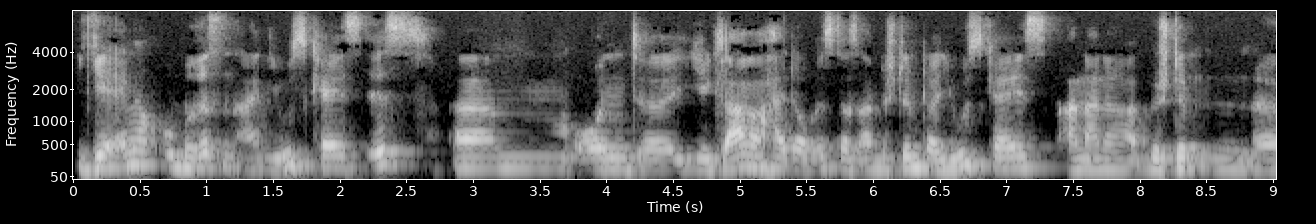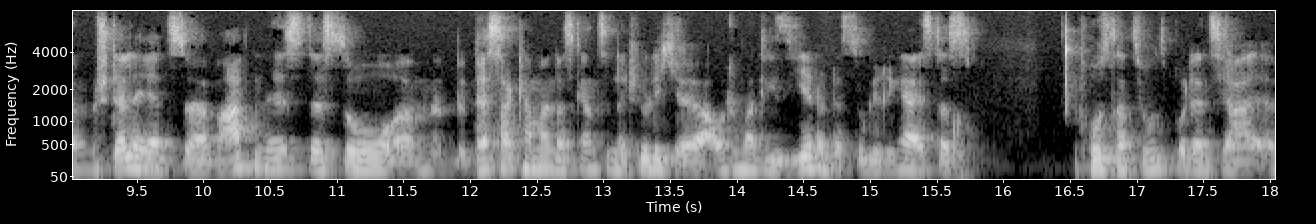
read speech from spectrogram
je enger umrissen ein Use Case ist ähm, und äh, je klarer halt auch ist, dass ein bestimmter Use Case an einer bestimmten äh, Stelle jetzt zu erwarten ist, desto ähm, besser kann man das Ganze natürlich äh, automatisieren und desto geringer ist das Frustrationspotenzial äh,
